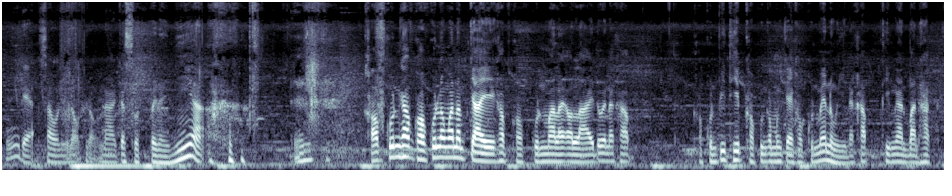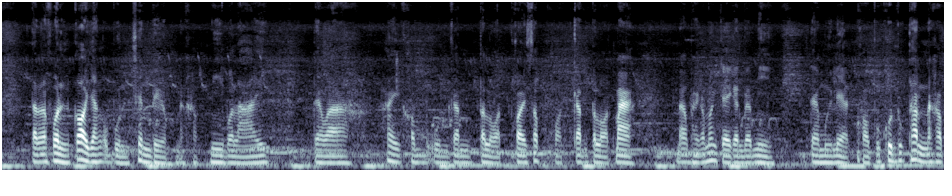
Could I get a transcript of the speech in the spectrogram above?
โอ้แดดเศร้านี่เนาะพี่น้องนาจะสดไปไหนเนี่ยขอบคุณครับ ขอบคุณรางวัลน้ำใจครับ ขอบคุณมาลายออนไลน์ด้วยนะครับ ขอบคุณพี่ทิพย์ขอบคุณกำลังใจขอบคุณแม่หนุ่ยนะครับ ทีมงานบานหักแต่ละคนก็ยังอบอุ่นเช่นเดิมนะครับ มีบหลาย แต่ว่าให้ความอุ่นกันตลอดคอยซัพพอร์ตกันตลอดมานำให้กำลังใจกันแบบนี้ แต่มือแหลกขอบพระคุณทุกท่านนะครับ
